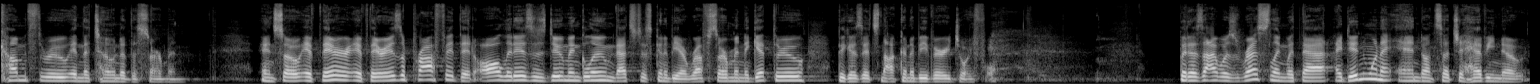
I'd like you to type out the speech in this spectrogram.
come through in the tone of the sermon. And so if there, if there is a prophet that all it is is doom and gloom, that's just going to be a rough sermon to get through because it's not going to be very joyful. But as I was wrestling with that, I didn't want to end on such a heavy note.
